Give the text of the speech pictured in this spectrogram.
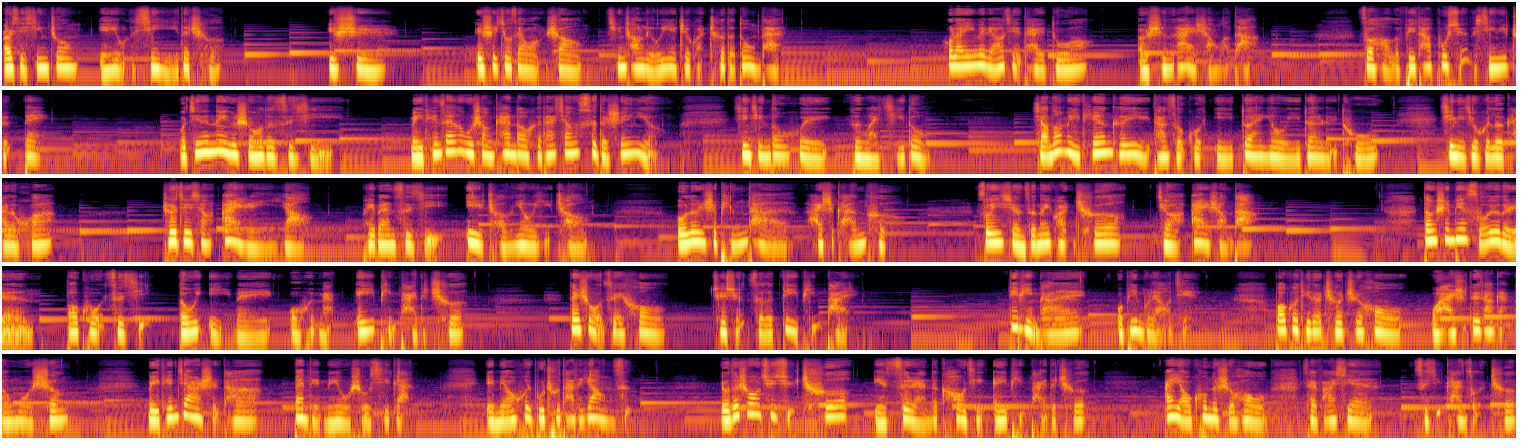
而且心中也有了心仪的车，于是，于是就在网上经常留意这款车的动态。后来因为了解太多，而深爱上了它，做好了非它不选的心理准备。我记得那个时候的自己，每天在路上看到和他相似的身影，心情都会分外激动。想到每天可以与他走过一段又一段旅途，心里就会乐开了花。车就像爱人一样，陪伴自己一程又一程，无论是平坦还是坎坷，所以选择那款车就要爱上它。当身边所有的人。包括我自己都以为我会买 A 品牌的车，但是我最后却选择了 D 品牌。D 品牌我并不了解，包括提了车之后，我还是对它感到陌生。每天驾驶它，半点没有熟悉感，也描绘不出它的样子。有的时候去取车，也自然的靠近 A 品牌的车，按遥控的时候，才发现自己看错了车。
